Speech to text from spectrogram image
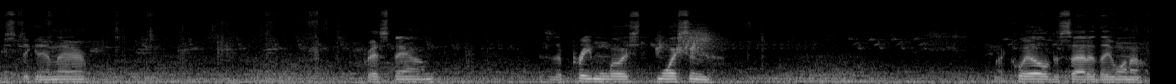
Just stick it in there press down. This is a pre-moistened. My quail decided they want to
